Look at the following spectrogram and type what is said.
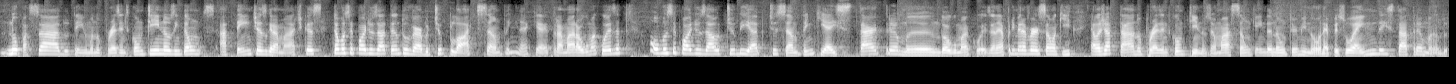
no passado, tem uma no present continuous, então atente às gramáticas. Então você pode usar tanto o verbo to plot something, né, que é tramar alguma coisa, ou você pode usar o to be up to something, que é estar tramando alguma coisa, né? A primeira versão aqui, ela já tá no present continuous, é uma ação que ainda não terminou, né? A pessoa ainda está tramando.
